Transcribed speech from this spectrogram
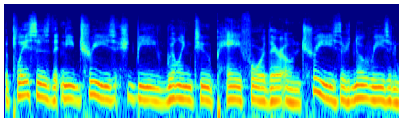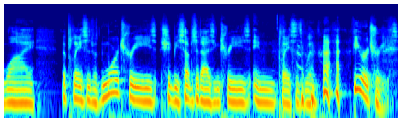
the places that need trees should be willing to pay for their own trees. There's no reason why the places with more trees should be subsidizing trees in places with fewer trees.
